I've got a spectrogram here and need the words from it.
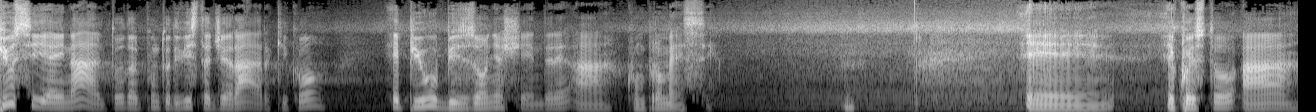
più si è in alto dal punto di vista gerarchico e più bisogna scendere a compromessi. E, e questo ha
